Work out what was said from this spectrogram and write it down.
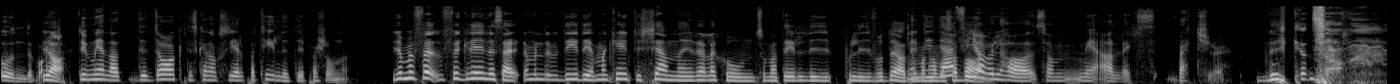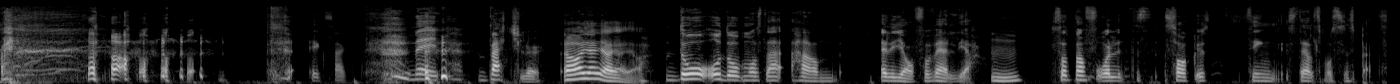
underbart. Ja. Du menar att the darkness kan också hjälpa till lite i personen? Ja, men för, för grejen är så här, det är det, man kan ju inte känna i en relation som att det är liv, på liv och död Men när det man är har massa därför barn. jag vill ha som med Alex Bachelor. Vilket- Exakt. Nej, Bachelor. Ja, ja, ja, ja. ja. Då och då måste han eller jag få välja. Mm. Så att man får lite saker ting ställs mot sin spets.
